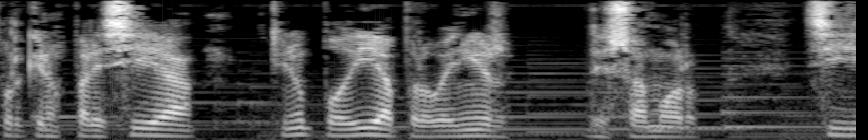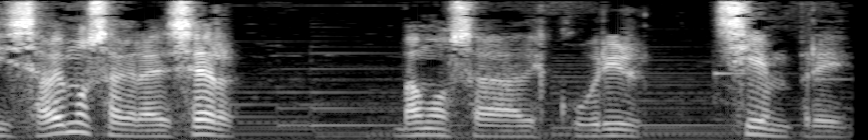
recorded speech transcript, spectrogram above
porque nos parecía que no podía provenir de su amor. Si sabemos agradecer, vamos a descubrir siempre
